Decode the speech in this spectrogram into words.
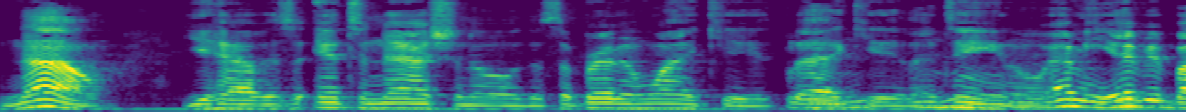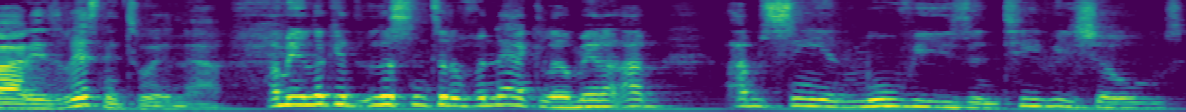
Now you have this international, the suburban white kids, black kids, Latino. I mean, everybody's listening to it now. I mean, look at listen to the vernacular, man. I'm I'm seeing movies and TV shows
